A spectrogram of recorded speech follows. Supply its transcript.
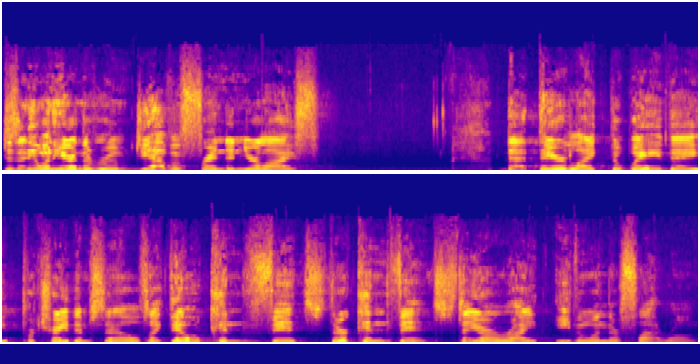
Does anyone here in the room, do you have a friend in your life that they're like the way they portray themselves, like they'll convince, they're convinced they are right even when they're flat wrong.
